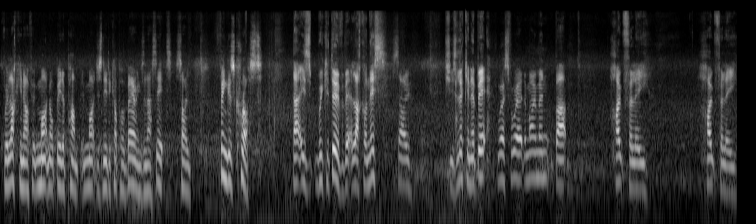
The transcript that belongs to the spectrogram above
if we're lucky enough, it might not be the pump. It might just need a couple of bearings and that's it. So fingers crossed. That is, we could do with a bit of luck on this. So she's looking a bit worse for wear at the moment, but hopefully, hopefully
